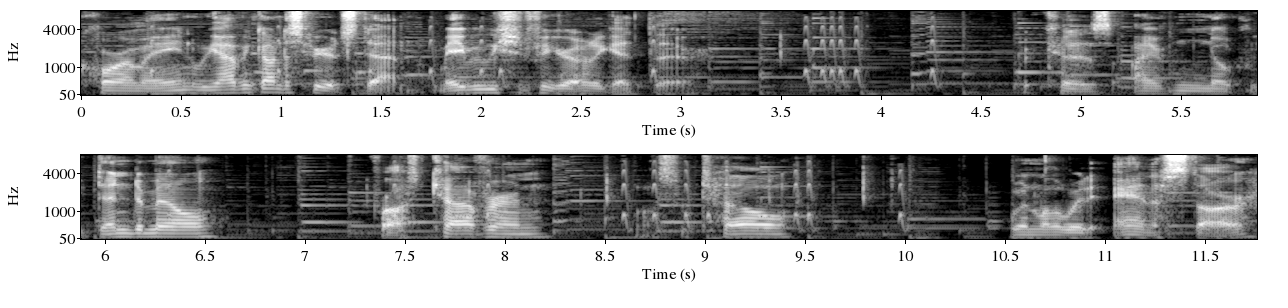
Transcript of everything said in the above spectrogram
Coumarine. We haven't gone to Spirit's Den. Maybe we should figure out how to get there. Because I have no clue. Dendemille. Frost Cavern. Lost Hotel. Went all the way to Anistar.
